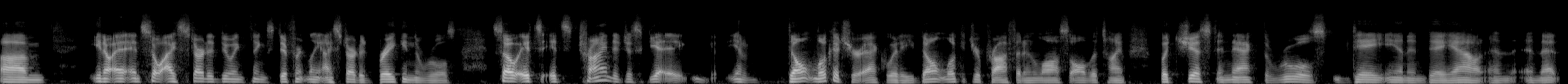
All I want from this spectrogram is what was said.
Um, you know, and, and, so I started doing things differently. I started breaking the rules. So it's, it's trying to just get, you know, don't look at your equity. Don't look at your profit and loss all the time, but just enact the rules day in and day out. And, and that,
